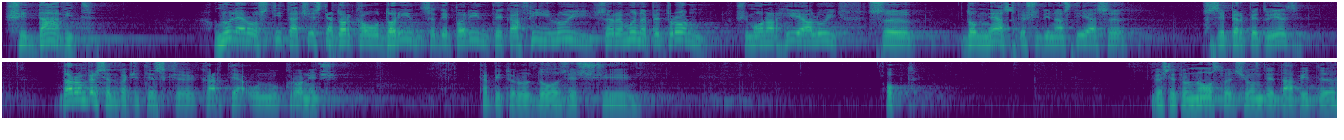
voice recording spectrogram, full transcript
Și David nu le-a rostit acestea doar ca o dorință de părinte, ca fiii lui să rămână pe tron și monarhia lui să domnească și dinastia să, să se perpetueze. Dar un verset vă citesc, uh, cartea 1 Cronici, capitolul 28, versetul 19, unde David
